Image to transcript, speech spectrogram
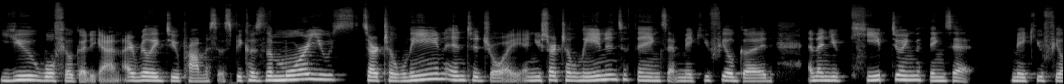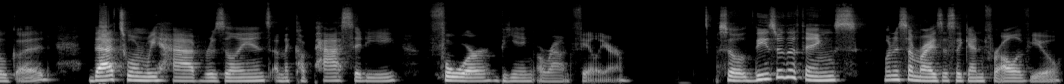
you will feel good again. I really do promise this because the more you start to lean into joy and you start to lean into things that make you feel good, and then you keep doing the things that make you feel good, that's when we have resilience and the capacity for being around failure. So, these are the things. I want to summarize this again for all of you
